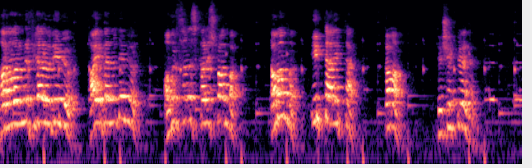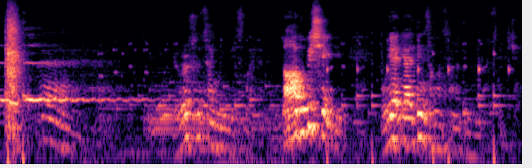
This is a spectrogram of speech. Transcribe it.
Paralarını filan ödemiyorum. Hayır ben ödemiyorum. Alırsanız karışmam bak. Tamam mı? İptal iptal. Tamam. Teşekkür ederim. He. Görürsün sen gününü İsmail Efendi. Daha bu bir şey değil. Buraya geldiğin zaman sana gününü göstereceğim.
